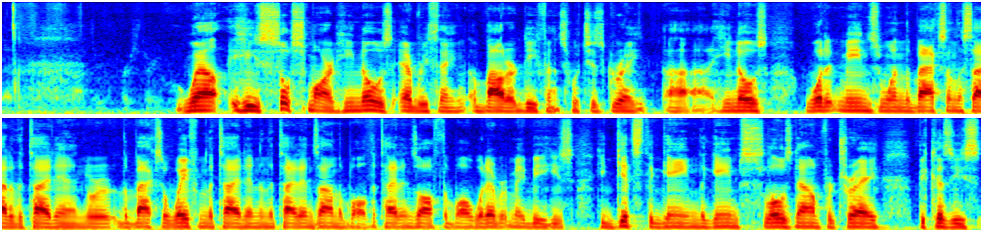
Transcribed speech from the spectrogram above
that defensive front through the first three? Well, he's so smart. He knows everything about our defense, which is great. Uh, he knows what it means when the back's on the side of the tight end or the back's away from the tight end and the tight end's on the ball, the tight end's off the ball, whatever it may be. He's he gets the game. The game slows down for Trey because he's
